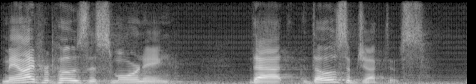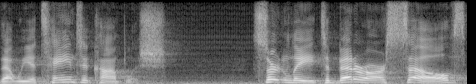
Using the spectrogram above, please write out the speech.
May I propose this morning that those objectives that we attain to accomplish, certainly to better ourselves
